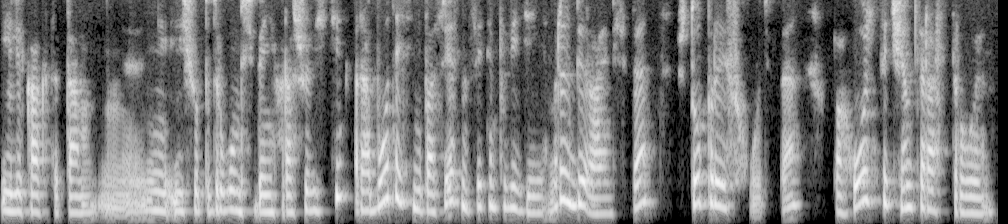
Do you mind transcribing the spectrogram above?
или как-то там э, еще по-другому себя нехорошо вести, работайте непосредственно с этим поведением, разбираемся, да, что происходит, да, похоже, ты чем-то расстроен,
